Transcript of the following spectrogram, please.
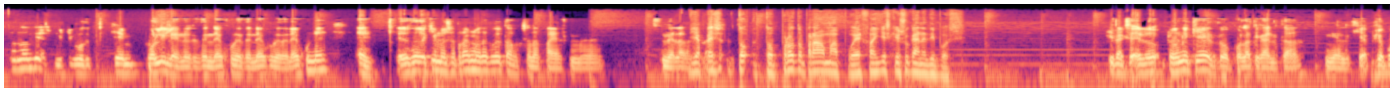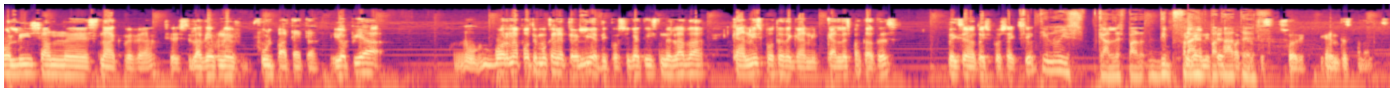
Στην Ολλανδία, ας πούμε, και, εγώ- και πολλοί λένε ότι δεν έχουν, δεν έχουν, δεν έχουν. Ε, εγώ δοκίμασα πράγματα που δεν τα έχω ξαναπάει, ας πούμε, στην Ελλάδα. Για πες, το, το πρώτο πράγμα που έφαγες και σου έκανε εντύπωση. Κοίταξε, εδώ, τρώνε και εδώ πολλά τηγανιτά, είναι η αλήθεια. Πιο πολύ σαν ε, snack βέβαια. Ξέρεις, δηλαδή έχουν full πατάτα. Η οποία μπο- μπορώ να πω ότι μου έκανε τρελή εντύπωση γιατί στην Ελλάδα κανείς ποτέ δεν κάνει καλές πατάτες. Δεν ξέρω αν το έχεις προσέξει. Τι εννοείς καλές πατάτε, deep fried Τηγανιτές πατάτες; πατάτες, Sorry, τηγανιτές πατάτες.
